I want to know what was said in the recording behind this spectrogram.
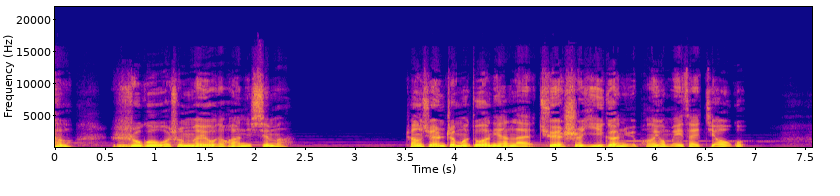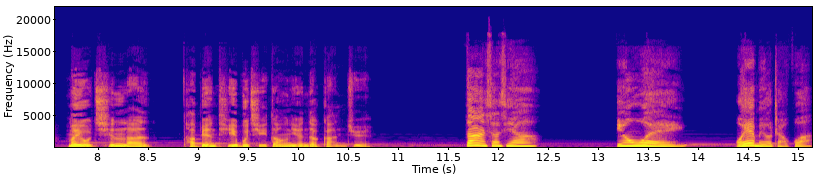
如果我说没有的话，你信吗？张璇这么多年来确实一个女朋友没再交过，没有秦岚，他便提不起当年的感觉。当然相信啊，因为我也没有找过。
